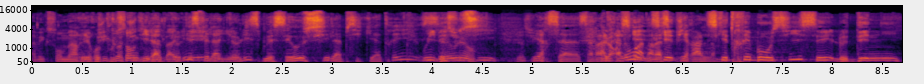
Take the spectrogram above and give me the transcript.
avec son mari repoussant qui l'a L'alcoolisme, c'est l'alcoolisme, mais c'est aussi la psychiatrie. Oui, bien sûr. Aussi, Ça, ça, va alors, très loin dans la spirale. ce qui est très beau aussi, c'est le déni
